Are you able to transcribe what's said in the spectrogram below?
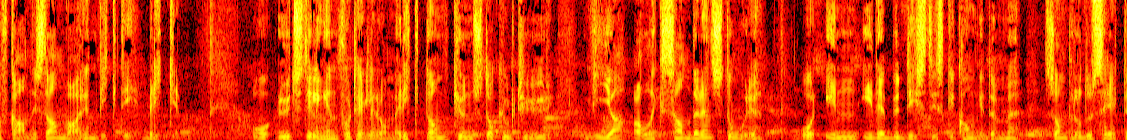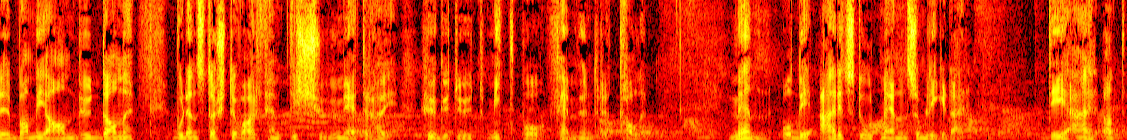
Afghanistan var en viktig brikke. Og utstillingen forteller om rikdom, kunst og kultur via Alexander den store og inn i det buddhistiske kongedømmet som produserte Bamiyan-buddhaene, hvor den største var 57 meter høy, hugget ut midt på 500-tallet. Men, og det er et stort men som ligger der, det er at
